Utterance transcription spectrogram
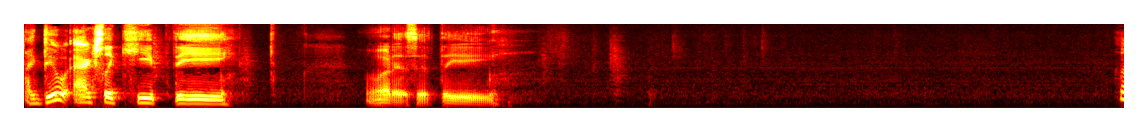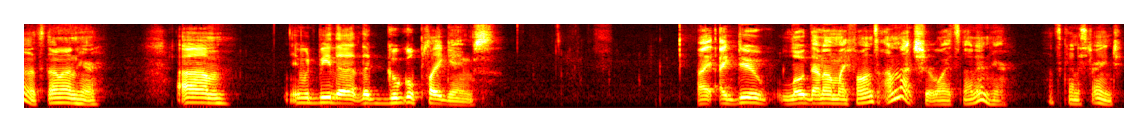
I do actually keep the what is it the Oh, it's not on here. Um, it would be the, the Google Play games. I, I do load that on my phones. I'm not sure why it's not in here. That's kind of strange.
